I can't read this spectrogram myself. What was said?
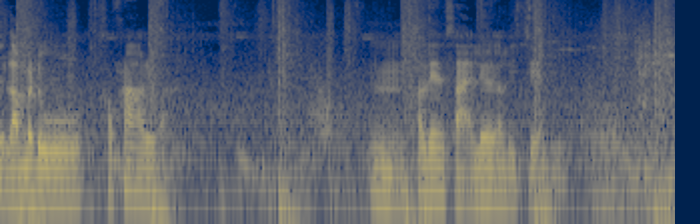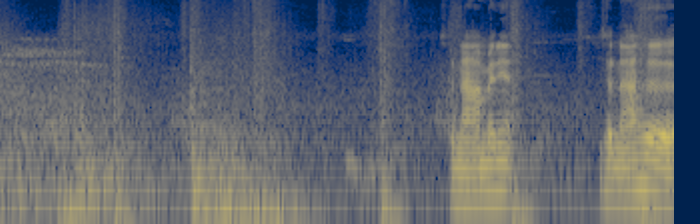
ดี๋ยวเรามาดูคร่าวๆดีกว่า อืมเขาเล่นสายเลือดกับลีเจนชนะไหมเนี่ย ชนะเถอะ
